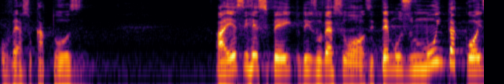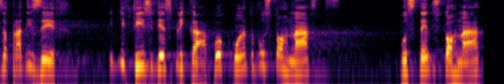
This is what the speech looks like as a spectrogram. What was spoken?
o verso 14. A esse respeito, diz o verso 11: temos muita coisa para dizer, e difícil de explicar, porquanto vos tornastes, vos tendes tornado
